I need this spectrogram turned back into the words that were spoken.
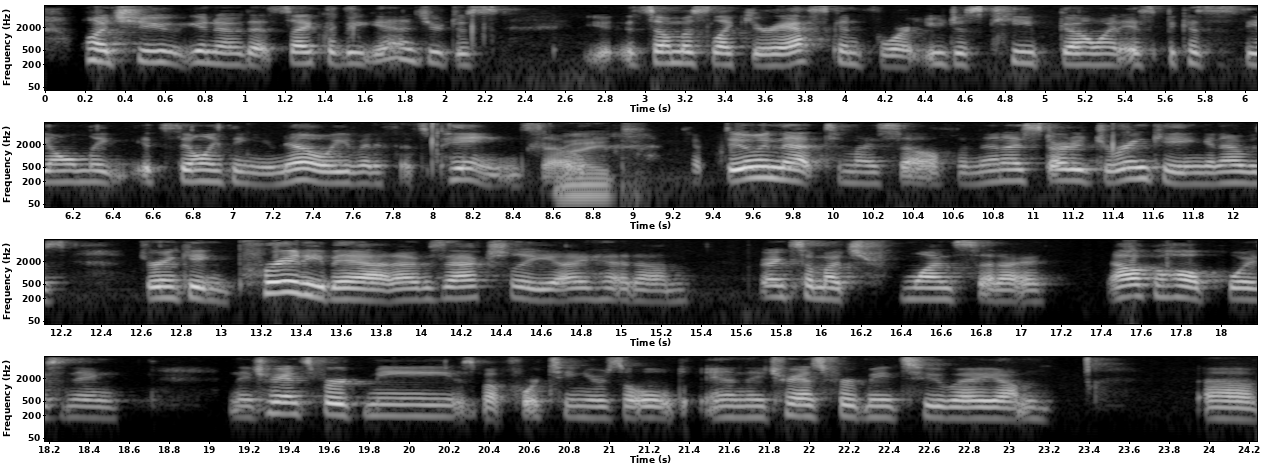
once you you know that cycle begins, you're just it's almost like you're asking for it. You just keep going. It's because it's the only it's the only thing you know, even if it's pain. So right. I kept doing that to myself, and then I started drinking, and I was drinking pretty bad. I was actually I had um, drank so much once that I alcohol poisoning, and they transferred me. I was about 14 years old, and they transferred me to a um, uh,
